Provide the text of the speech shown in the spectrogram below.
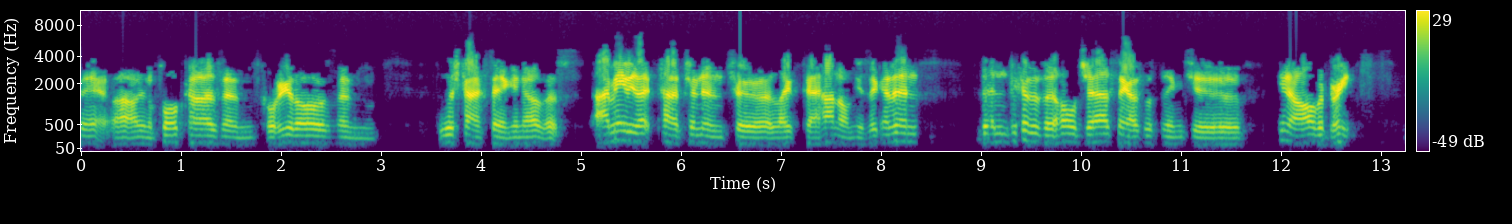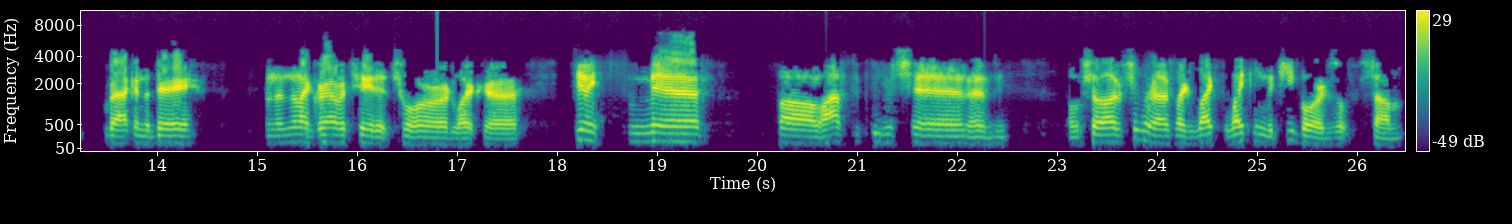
uh, you know, polkas and corridos and this kind of thing, you know. This, I maybe that kind of turned into like Tejano music, and then then because of the whole jazz thing, I was listening to you know all the greats back in the day, and then, then I gravitated toward like uh, Jimmy Smith uh, Constitution, and so I figured I was like, like liking the keyboards some.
